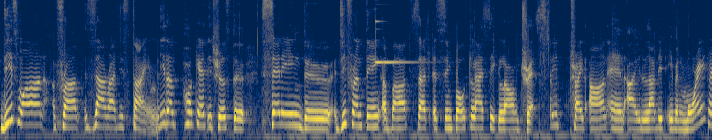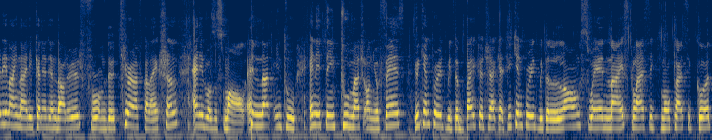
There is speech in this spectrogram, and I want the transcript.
this one from Zara this time. Little pocket it's just the setting the different thing about such a simple classic long dress. I tried on and I loved it even more. 39.90 Canadian dollars from the TRF collection and it was small and not into anything too much on your face you can pair it with a biker jacket. You can pair it with a long suede, nice classic, more classic coat.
